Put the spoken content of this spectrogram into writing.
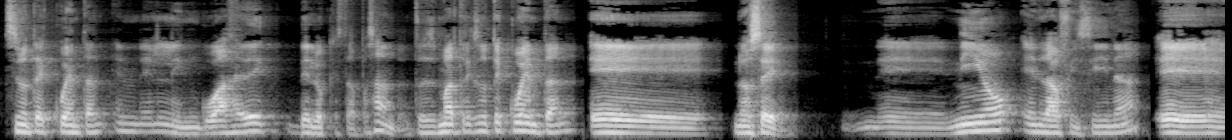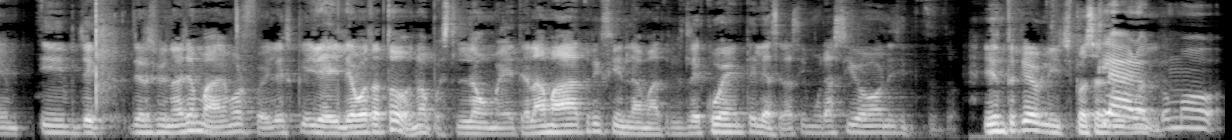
sino te cuentan en el lenguaje de, de lo que está pasando. Entonces, Matrix no te cuentan, eh, no sé, eh, Neo en la oficina eh, y recibe una llamada de Morfeo y, le y ahí le bota todo. No, pues lo mete a la Matrix y en la Matrix le cuenta y le hace las simulaciones y todo. Y siento que Bleach pasa Claro, como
